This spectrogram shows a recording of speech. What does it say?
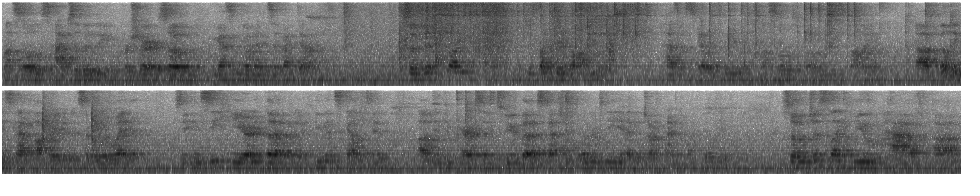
Muscles, absolutely, for sure. So you guys can go ahead and sit back down. So just like just like your body has a skeleton, muscles, bones, spine, uh, buildings kind of operate in a similar way. So you can see here the kind of human skeleton um, in comparison to the Statue of Liberty and the John Hancock building. So just like you have um,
